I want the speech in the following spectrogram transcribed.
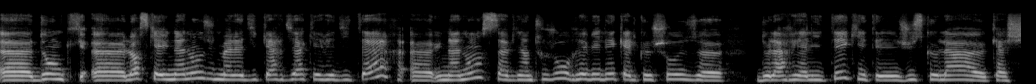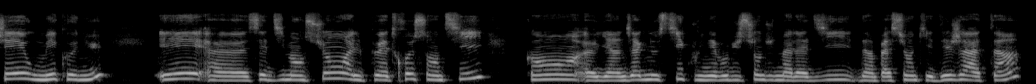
Euh, donc, euh, lorsqu'il y a une annonce d'une maladie cardiaque héréditaire, une annonce, ça vient toujours révéler quelque chose de la réalité qui était jusque-là caché ou méconnu. Et euh, cette dimension, elle peut être ressentie quand euh, il y a un diagnostic ou une évolution d'une maladie d'un patient qui est déjà atteint,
